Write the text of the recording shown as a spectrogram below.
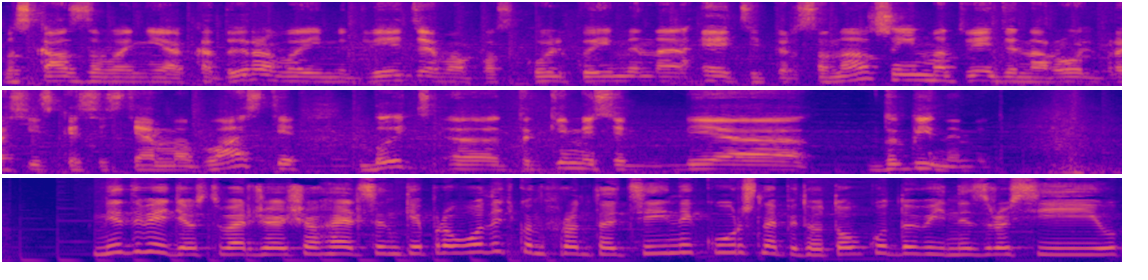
высказывания Кадырова и Медведева, поскольку именно эти персонажи им отведена роль в российской системе власти быть э, такими себе дубинами. Медведєв стверджує, що Гельсінки проводить конфронтаційний курс на підготовку до війни з Росією.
